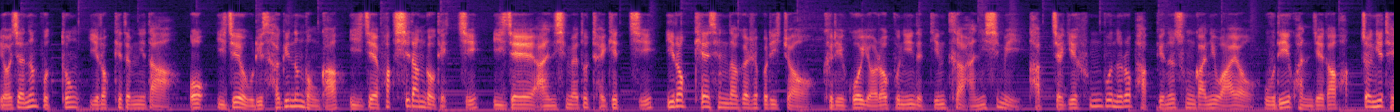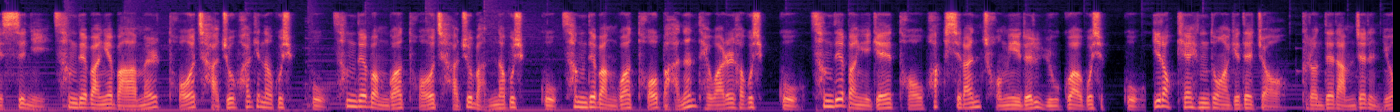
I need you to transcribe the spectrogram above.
여자는 보통 이렇게 됩니다. 어, 이제 우리 사귀는 건가? 이제 확실한 거겠지? 이제 안심해도 되겠지 이렇게 생각을 해버리죠. 그리고 여러분이 느낀 그 안심이 갑자기 흥분으로 바뀌는 순간이 와요. 우리 관계가 확정이 됐으니 상대방의 마음을 더 자주 확인하고 싶고 상대방과 더 자주 만나고 싶고 상대방과 더 많은 대화를 하고 싶고 상대방에게 더 확실한 정의를 요구하고 싶고 이렇게 행동하게 되죠. 그런데 남자는요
